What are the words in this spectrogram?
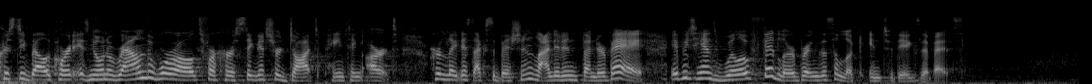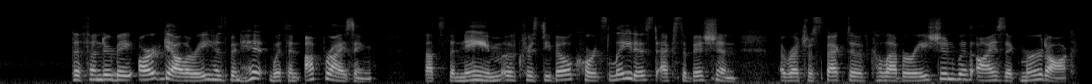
Christi Belcourt is known around the world for her signature dot painting art. Her latest exhibition landed in Thunder Bay. APTN's Willow Fiddler brings us a look into the exhibit. The Thunder Bay Art Gallery has been hit with an uprising. That's the name of Christi Belcourt's latest exhibition, a retrospective collaboration with Isaac Murdoch.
